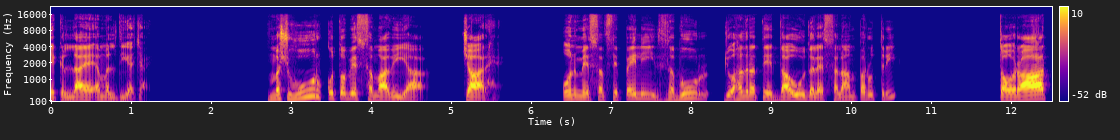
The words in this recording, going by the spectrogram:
एक लाए अमल दिया जाए। मशहूर कुतुब समाविया चार हैं। उनमें सबसे पहली ज़बूर, जो हज़रत दाऊद सलाम पर उतरी। तौरात,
